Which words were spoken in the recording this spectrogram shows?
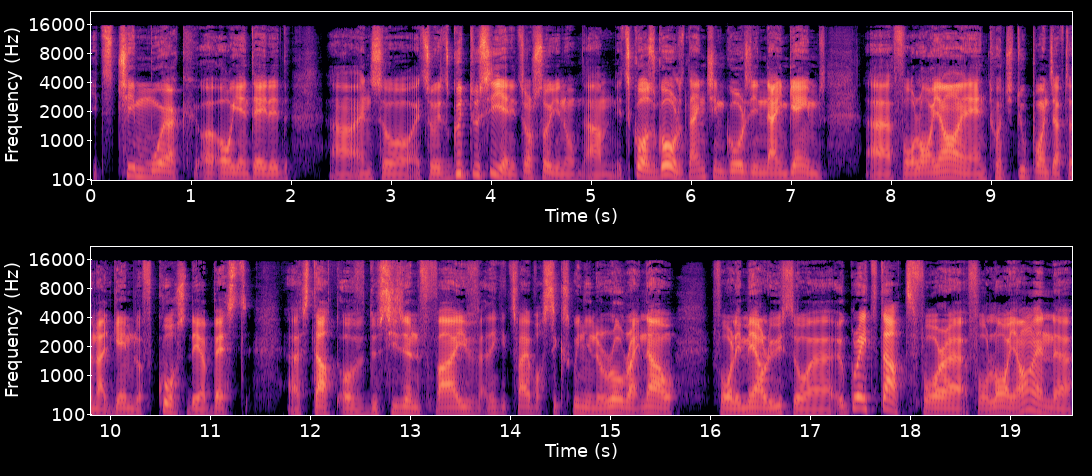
it's teamwork uh, orientated. Uh, and so, it's so it's good to see, and it's also, you know, um, it scores goals, 19 goals in nine games uh, for Lorient, and 22 points after nine games. Of course, their best uh, start of the season, five, I think it's five or six wins in a row right now for Les Merlus. So uh, a great start for uh, for Lorient, and uh,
